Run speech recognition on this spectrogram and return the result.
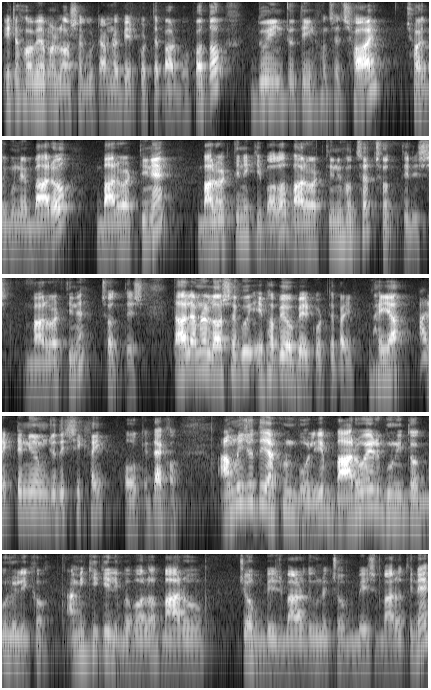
এটা হবে আমার লসাগুটা, আমরা বের করতে পারব। কত? দুই ইন্টু তিন হচ্ছে ছয়। ছয় দুগুণে বারো। বারো আর তিনে? বারো আর তিনে কি বলো? বারো আর তিনে হচ্ছে ছত্রিশ। বারো আর তিনে ছত্রিশ। তাহলে আমরা লসাগু এভাবেও বের করতে পারি। ভাইয়া, আরেকটা নিয়ম যদি শিখাই? ওকে, দেখো। আমি যদি এখন বলি, বারো এর গুণিতকগুলো লিখো। আমি কি কি লিখব বলো? বারো, চব্বিশ, বারো দুগুণে চব্বিশ, বারো তিনে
